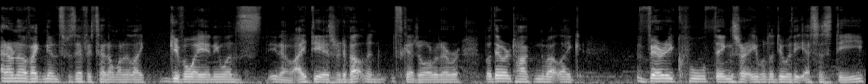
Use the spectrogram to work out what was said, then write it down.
I don't know if I can get into specifics. I don't want to like give away anyone's you know ideas or development schedule or whatever. But they were talking about like very cool things they're able to do with the SSD,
